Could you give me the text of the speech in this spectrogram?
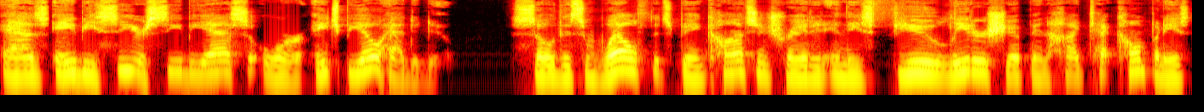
as ABC or CBS or HBO had to do. So this wealth that's being concentrated in these few leadership in high tech companies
